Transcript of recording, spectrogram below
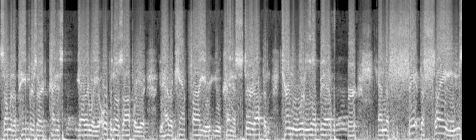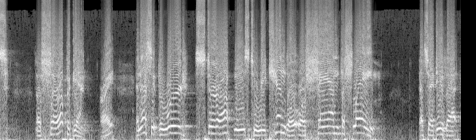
some of the papers are kind of together where you open those up or you, you have a campfire, you, you kind of stir it up and turn the wood a little bit, whatever, and the, fa- the flames they'll flare up again, right? And that's it. The word stir up means to rekindle or fan the flame. That's the idea of that,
